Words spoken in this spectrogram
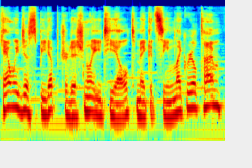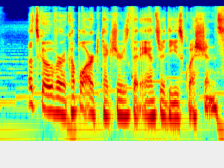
Can't we just speed up traditional ETL to make it seem like real time? Let's go over a couple architectures that answer these questions.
